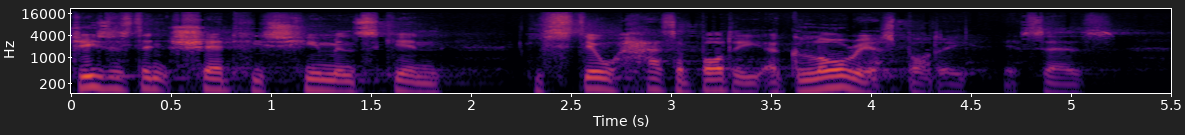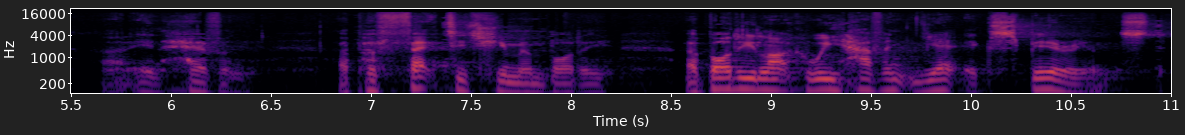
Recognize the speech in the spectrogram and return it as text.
Jesus didn't shed his human skin. He still has a body, a glorious body, it says, uh, in heaven, a perfected human body, a body like we haven't yet experienced,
